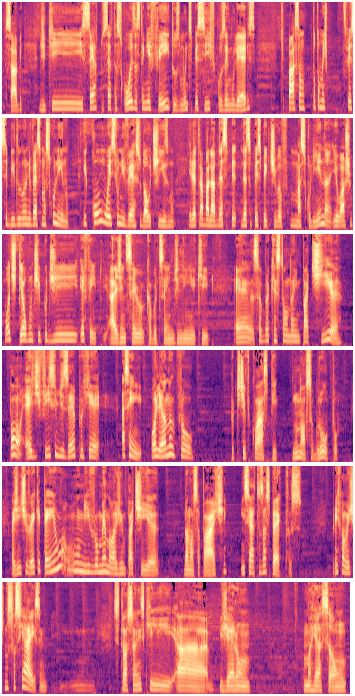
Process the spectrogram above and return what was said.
sabe? De que certo, certas coisas têm efeitos muito específicos em mulheres que passam totalmente despercebidos no universo masculino. E como esse universo do autismo ele é trabalhado nessa, nessa perspectiva masculina, eu acho que pode ter algum tipo de efeito. A gente saiu, acabou de sair de linha aqui. É, sobre a questão da empatia, bom, é difícil dizer porque, assim, olhando pro, pro típico ASP no nosso grupo, a gente vê que tem um, um nível menor de empatia da nossa parte em certos aspectos, principalmente nos sociais, em, em situações que uh, geram uma reação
